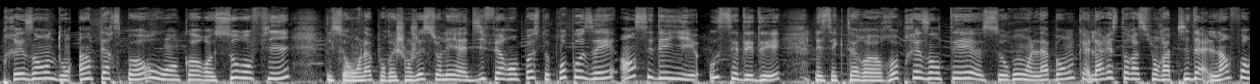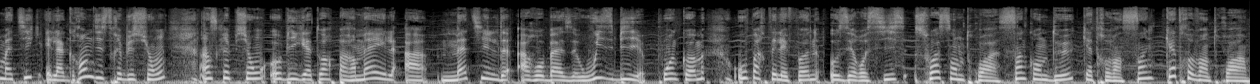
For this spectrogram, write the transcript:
présentes, dont Intersport ou encore Sorofi. Ils seront là pour échanger sur les différents postes proposés en CDI ou CDD. Les secteurs représentés seront la banque, la restauration rapide, l'informatique et la grande distribution. Inscription obligatoire par mail à mathilde.wisby.com ou par téléphone au 06 63 52 85 83.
